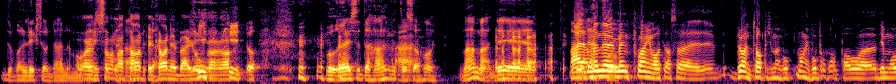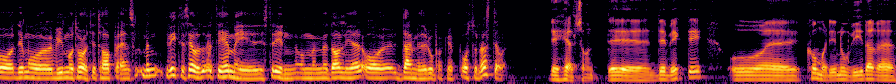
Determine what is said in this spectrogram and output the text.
Det var liksom denne må reise sånn til helvete. Sånn at han fikk han i begge omganger? ja. Må reise til helvete, sa han. Men, men, det, Nei, det men, men, poenget var at altså, Brann taper ikke mange, fotballkamper. og de må, de må, Vi må tåle at de taper. En, men det viktigste er at de er med i striden om medaljer, og dermed Europacup også neste år. Det er helt sant. Det, det er viktig. Og uh, kommer de nå videre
